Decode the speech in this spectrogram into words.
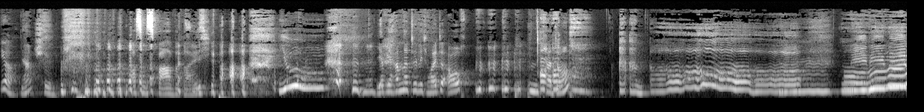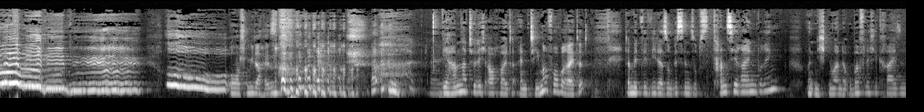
Ja, Ja? schön. Aus dem Spa-Bereich. Juhu! Ja, wir haben natürlich heute auch. Pardon. Oh, schon wieder heiser. Wir haben natürlich auch heute ein Thema vorbereitet, damit wir wieder so ein bisschen Substanz hier reinbringen und nicht nur an der Oberfläche kreisen.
